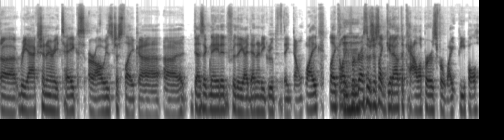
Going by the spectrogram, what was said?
uh, reactionary takes are always just like uh, uh, designated for the identity group that they don't like. Like like Mhm. progressives just like get out the calipers for white people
